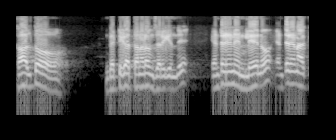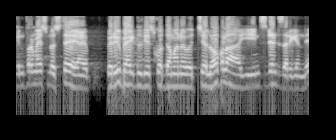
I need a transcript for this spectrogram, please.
కాలుతో గట్టిగా తనడం జరిగింది. వెంటనే నేను లేను. వెంటనే నాకు ఇన్ఫర్మేషన్ వస్తే పెరుగు ప్యాకెట్లు తీసుకొద్దామని వచ్చే లోపల ఈ ఇన్సిడెంట్ జరిగింది.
